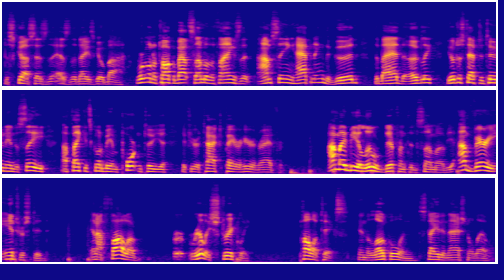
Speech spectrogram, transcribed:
discuss as the, as the days go by. We're going to talk about some of the things that I'm seeing happening, the good, the bad, the ugly. You'll just have to tune in to see. I think it's going to be important to you if you're a taxpayer here in Radford. I may be a little different than some of you. I'm very interested and I follow really strictly politics in the local and state and national level.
